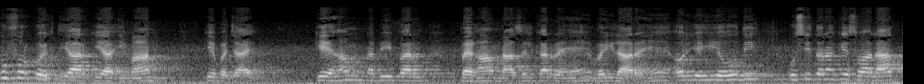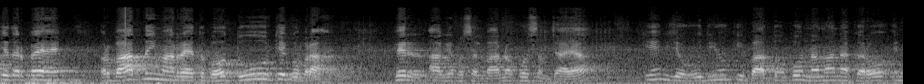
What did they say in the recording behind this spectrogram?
کفر کو اختیار کیا ایمان کے بجائے کہ ہم نبی پر پیغام نازل کر رہے ہیں وہی لا رہے ہیں، اور یہی یہودی اسی طرح کے سوالات کے درپے ہیں، اور بات نہیں مان رہے تو بہت دور کے گمراہ ہیں۔ پھر آگے مسلمانوں کو سمجھایا کہ ان یہودیوں کی باتوں کو نہ مانا کرو، ان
